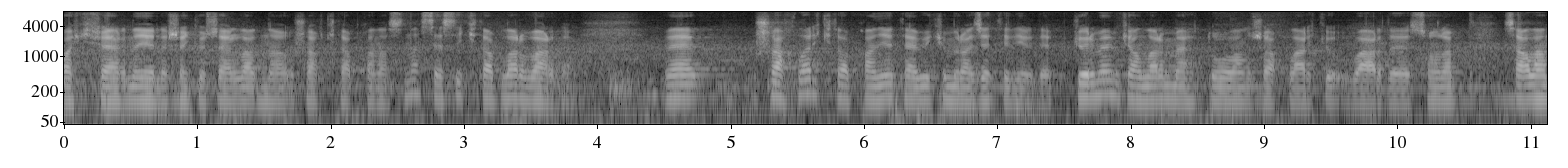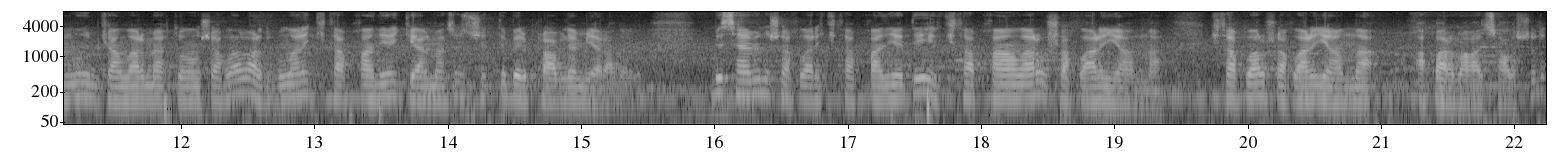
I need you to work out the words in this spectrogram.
Bakı şəhərində yerləşən Köçərli adına uşaq kitabxanasında səsli kitablar vardı. Və uşaqlar kitabxanaya təbii ki, müraciət edirdi. Görmə imkanları məhdud olan uşaqlar ki, vardı, sonra sağlamlıq imkanları məhdud olan uşaqlar vardı. Bunların kitabxanaya gəlməsi ciddi bir problem yaradırdı. Biz həmin uşaqları kitabxanaya deyil, kitabxanaları uşaqların yanına, kitabları uşaqların yanına aparmağa çalışırıq.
